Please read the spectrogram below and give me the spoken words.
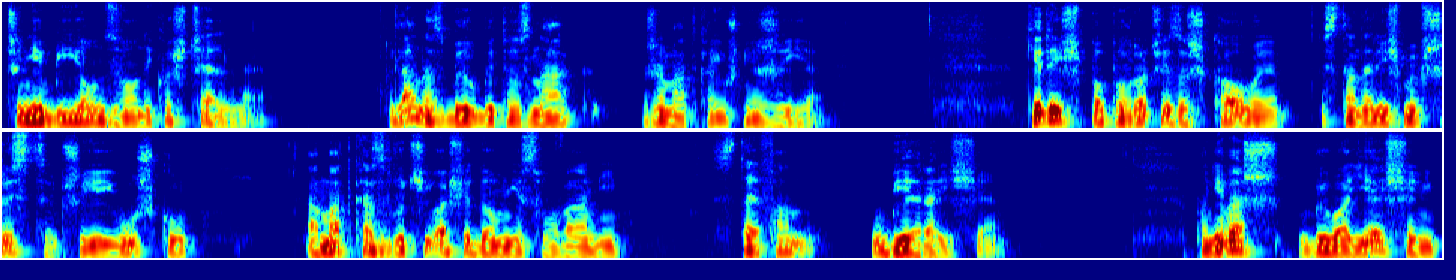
czy nie biją dzwony kościelne. Dla nas byłby to znak, że matka już nie żyje. Kiedyś po powrocie ze szkoły stanęliśmy wszyscy przy jej łóżku a matka zwróciła się do mnie słowami: Stefan, ubieraj się. Ponieważ była jesień,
